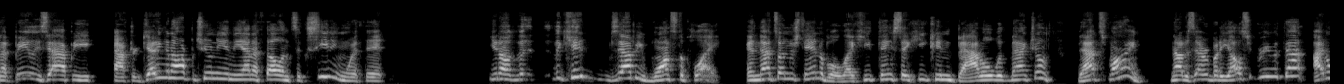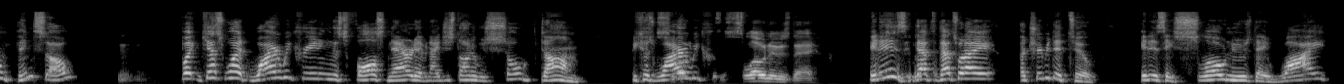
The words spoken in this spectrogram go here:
that Bailey Zappe, after getting an opportunity in the NFL and succeeding with it, you know, the, the kid Zappe wants to play. And that's understandable. Like he thinks that he can battle with Mac Jones. That's fine. Now, does everybody else agree with that? I don't think so. But guess what? Why are we creating this false narrative? And I just thought it was so dumb because why Slow- are we? slow news day. It is. That's that's what I attribute it to. It is a slow news day. Why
